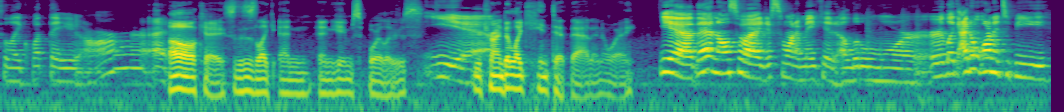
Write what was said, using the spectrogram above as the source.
to like what they are. I, Oh okay, so this is like end end game spoilers. yeah. You're trying to like hint at that in a way. Yeah, that and also I just want to make it a little more, or like I don't want it to be,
